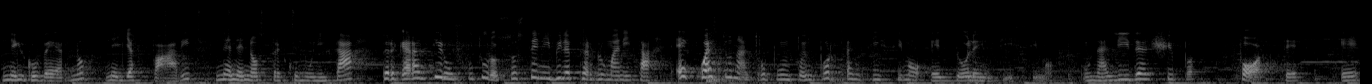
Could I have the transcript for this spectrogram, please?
nel governo, negli affari, nelle nostre comunità per garantire un futuro sostenibile per l'umanità. E questo è un altro punto importantissimo e dolentissimo, una leadership forte e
